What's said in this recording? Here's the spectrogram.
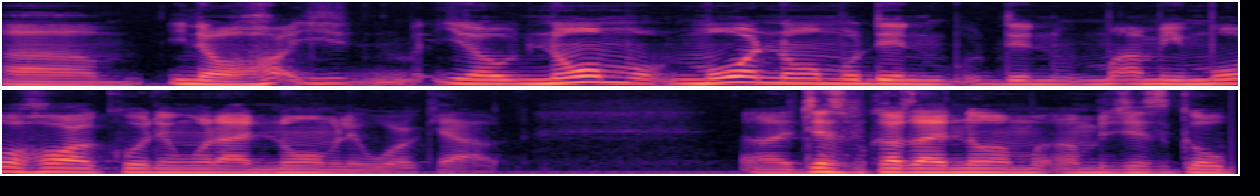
Um, you know, you, you, know, normal, more normal than than I mean, more hardcore than what I normally work out. Uh, just because I know I'm, I'm, gonna just go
